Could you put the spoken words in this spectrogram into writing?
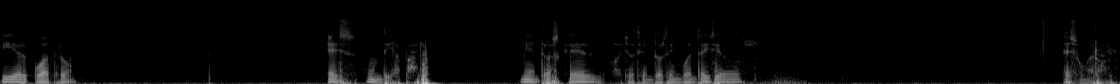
y el 4 es un día par. Mientras que el 852 es un error.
